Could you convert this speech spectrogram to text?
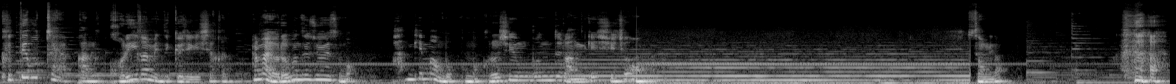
그때부터 약간 거리감이 느껴지기 시작하는 거예요. 설마 여러분들 중에서 막 한 개만 먹고 막 그러시는 분들 안 계시죠? 죄송합니다.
